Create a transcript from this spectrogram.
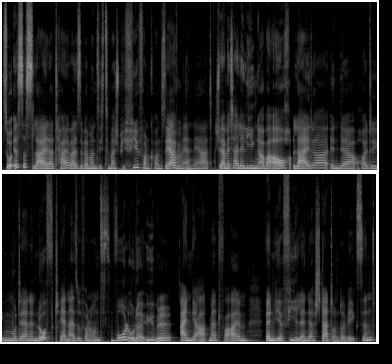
So ist es leider teilweise, wenn man sich zum Beispiel viel von Konserven ernährt. Schwermetalle liegen aber auch leider in der heutigen modernen Luft, werden also von uns wohl oder übel eingeatmet, vor allem wenn wir viel in der Stadt unterwegs sind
